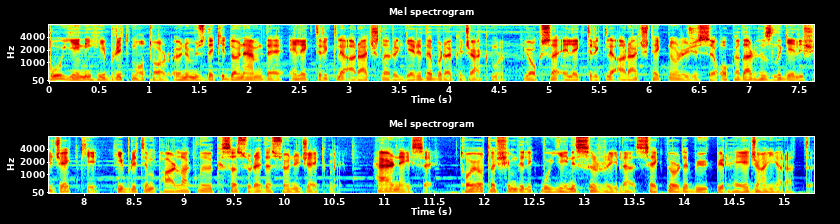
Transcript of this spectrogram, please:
bu yeni hibrit motor önümüzdeki dönemde elektrikli araçları geride bırakacak mı? Yoksa elektrikli araç teknolojisi o kadar hızlı gelişecek ki hibritin parlaklığı kısa sürede sönecek mi? Her neyse, Toyota şimdilik bu yeni sırrıyla sektörde büyük bir heyecan yarattı.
